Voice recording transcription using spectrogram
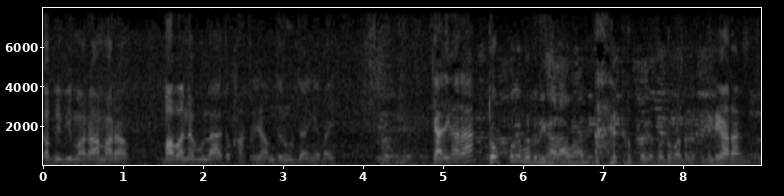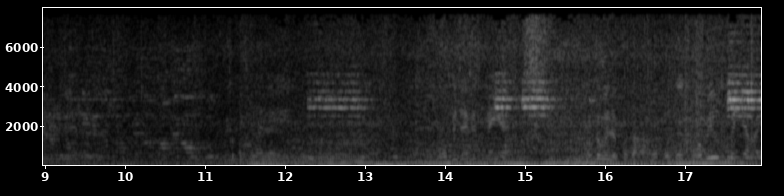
कभी भी हमारा हमारा बाबा ने बुलाया तो खाटू श्याम ज़रूर जाएँगे भाई। क्या दिखा रहा? है टोप्पो के फ़ोटो दिखा रहा है वहाँ की टप्पो के फ़ोटो फाटो नहीं दिखा रहा। है तो मुझे पता है। वो बोलते वो भी उसमें ही है भाई।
